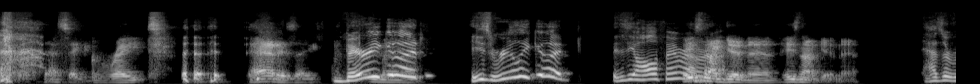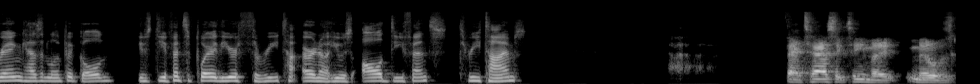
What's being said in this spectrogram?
that's a great. That is a. Very Man. good. He's really good. Is he a Hall of Famer? He's don't know. not getting in. He's not getting in. Has a ring, has an Olympic gold. He was Defensive Player of the Year three times, or no, he was All Defense three times. Fantastic teammate, middle of his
